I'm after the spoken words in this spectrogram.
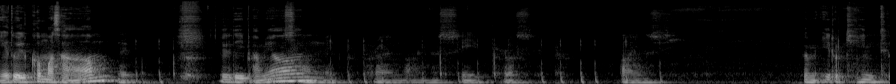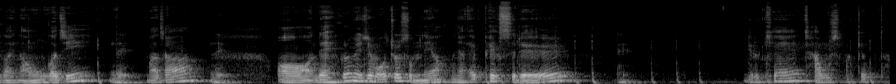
얘도 1,3 네. 1 대입하면 3 F 프라임 마이너스 2 플러스 F 마이너스 2 그럼 이렇게 힌트가 나온 거지? 네. 맞아? 네. 어, 네. 그러면 이제 뭐 어쩔 수 없네요. 그냥 fx를 네. 이렇게 잡을 수밖에 없다.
